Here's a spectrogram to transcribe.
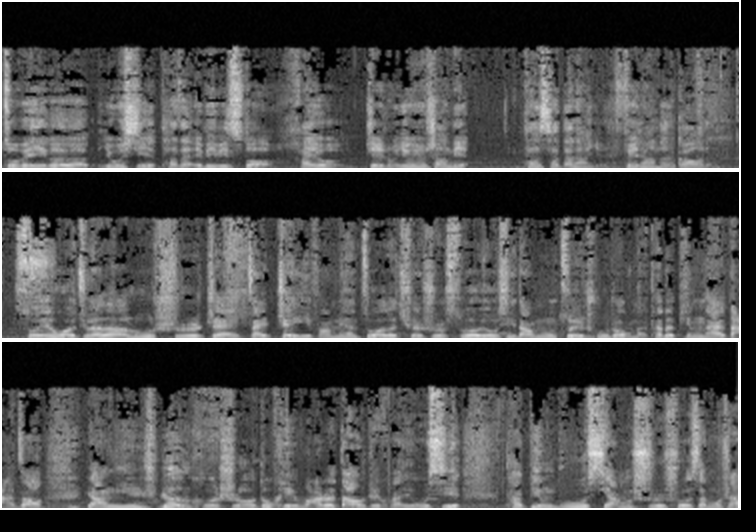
作为一个游戏，它在 App Store 还有这种应用商店，它的下载量也是非常的高的。所以我觉得炉石这在这一方面做的确实所有游戏当中最出众的。它的平台打造让你任何时候都可以玩得到这款游戏，它并不像是说三国杀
